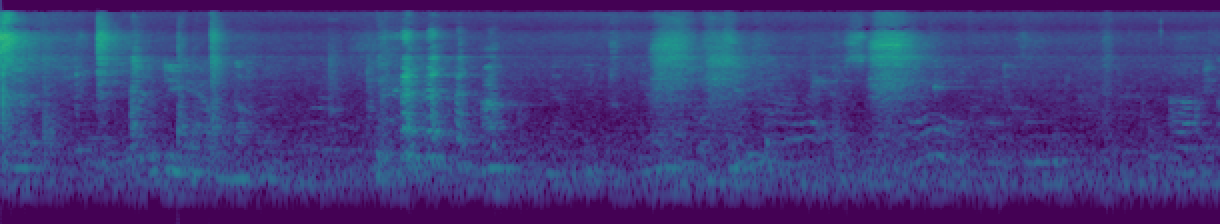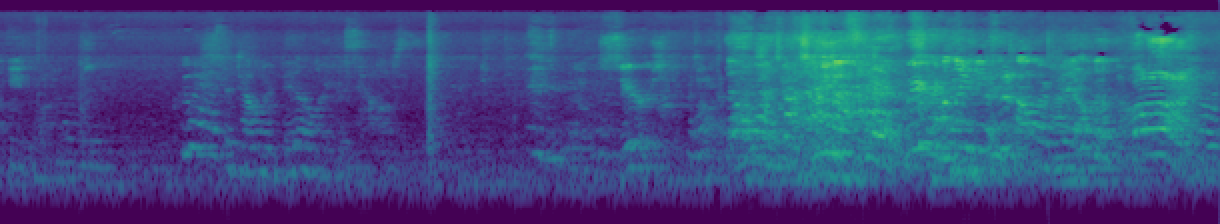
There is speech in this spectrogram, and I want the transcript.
Do you have a dollar? Huh? Who has a dollar bill in this house? Seriously? We really need a dollar bill. Fine!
